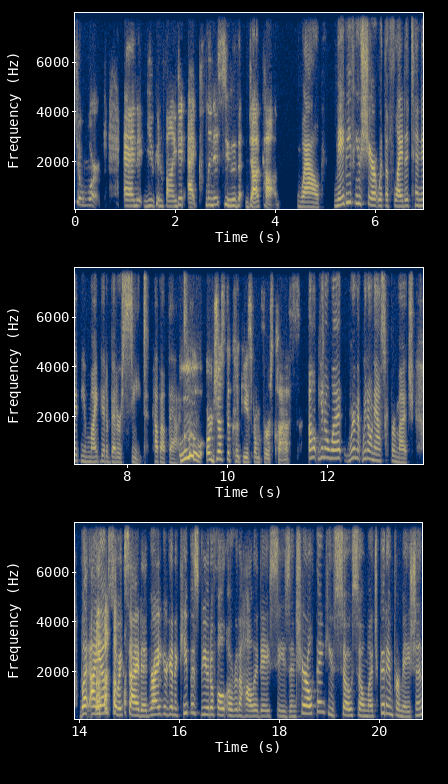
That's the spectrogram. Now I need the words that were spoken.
to work. And you can find it at clinisoothe.com. Wow. Maybe if you share it with a flight attendant, you might get a better seat. How about that? Ooh, or just the cookies from first class. Oh, you know what? We're not, we don't ask for much, but I am so excited, right? You're going to keep us beautiful over the holiday season. Cheryl, thank you so, so much. Good information.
